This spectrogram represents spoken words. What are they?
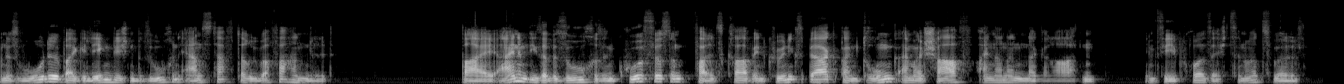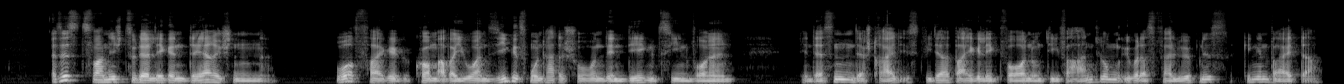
und es wurde bei gelegentlichen Besuchen ernsthaft darüber verhandelt. Bei einem dieser Besuche sind Kurfürst und Pfalzgraf in Königsberg beim Trunk einmal scharf aneinandergeraten im Februar 1612. Es ist zwar nicht zu der legendärischen Ohrfeige gekommen, aber Johann Sigismund hatte schon den Degen ziehen wollen. Indessen, der Streit ist wieder beigelegt worden und die Verhandlungen über das Verlöbnis gingen weiter.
